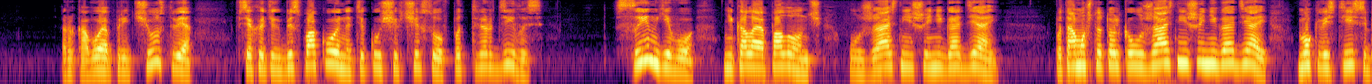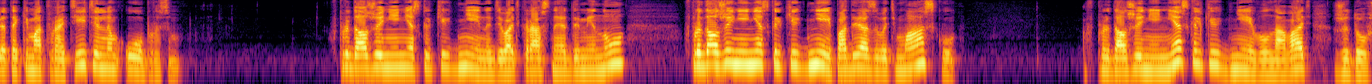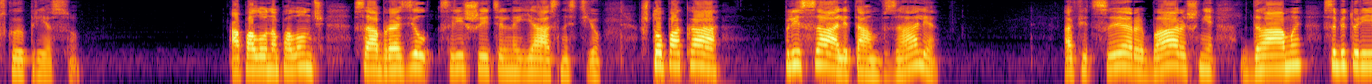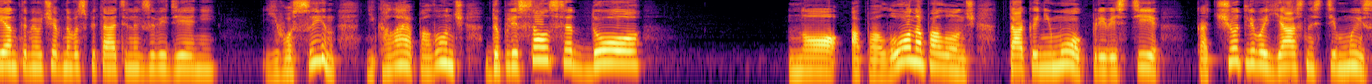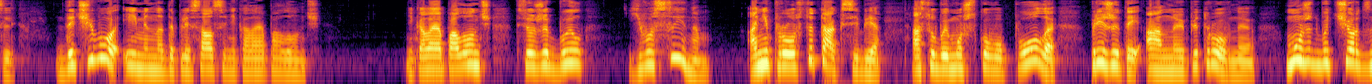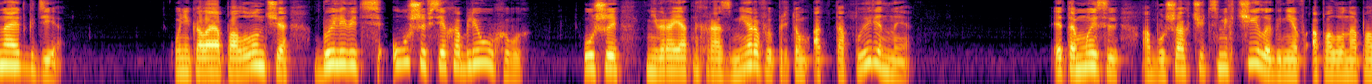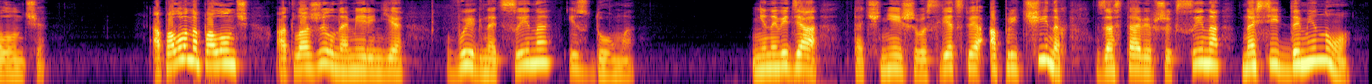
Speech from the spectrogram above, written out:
Роковое предчувствие всех этих беспокойно текущих часов подтвердилось. Сын его, Николай Аполлоныч, ужаснейший негодяй, потому что только ужаснейший негодяй мог вести себя таким отвратительным образом. В продолжении нескольких дней надевать красное домино, в продолжении нескольких дней подвязывать маску, в продолжении нескольких дней волновать жидовскую прессу. Аполлон Аполлоныч сообразил с решительной ясностью, что пока плясали там в зале. Офицеры, барышни, дамы с абитуриентами учебно-воспитательных заведений. Его сын, Николай Аполлоныч, доплясался до... Но Аполлон Аполлоныч так и не мог привести к отчетливой ясности мысль, до чего именно доплясался Николай Аполлоныч. Николай Аполлоныч все же был его сыном, а не просто так себе — особой мужского пола, прижитой Анную Петровную, может быть, черт знает где. У Николая Аполлоныча были ведь уши всех облеуховых, уши невероятных размеров и притом оттопыренные. Эта мысль об ушах чуть смягчила гнев Аполлона Аполлоныча. Аполлон Аполлоныч отложил намерение выгнать сына из дома. Не наведя точнейшего следствия о причинах, заставивших сына носить домино —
